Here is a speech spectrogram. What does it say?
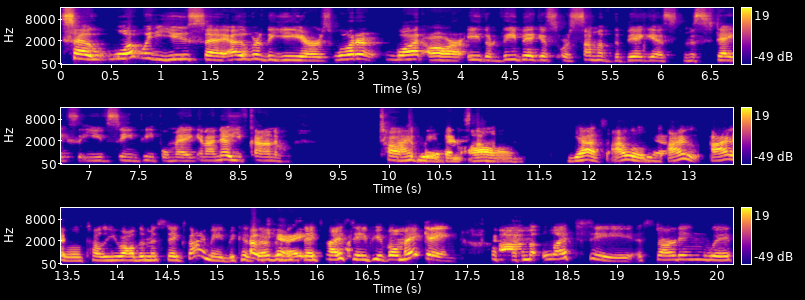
So, what would you say over the years? What are what are either the biggest or some of the biggest mistakes that you've seen people make? And I know you've kind of talked I've made about them all. Yes, I will. Yeah. I I will tell you all the mistakes I made because they're the mistakes I see people making. Um, let's see. Starting with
